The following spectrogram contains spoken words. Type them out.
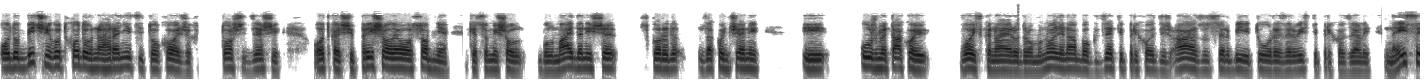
od običnih odhodov na hranici toliko že toši zeši, odkad si prišao, evo osobnje, kad sam išao bol Majdaniše, skoro zakončeni i užme takoj vojska na aerodromu nolje nabok, gdje ti prihodziš, a za Srbiji tu rezervisti prihodzeli. Na iste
